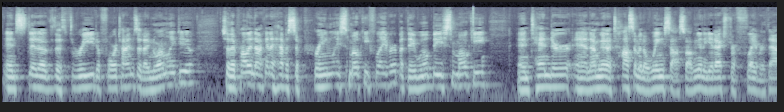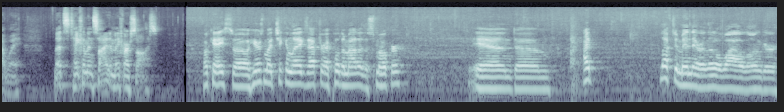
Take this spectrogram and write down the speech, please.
instead of the three to four times that I normally do. So they're probably not going to have a supremely smoky flavor but they will be smoky and tender, and I'm to toss them in a wing sauce, so I'm to get extra flavor that way. Let's take them inside and make our sauce. Okay, so here's my chicken legs after I pulled them out of the smoker. And um, I left them in there a little while longer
